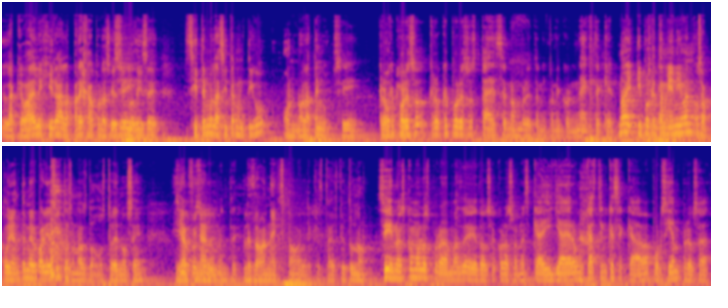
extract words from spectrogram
la que va a elegir a la pareja, por así decirlo, Sí. dice si tengo la cita contigo o no la tengo. Sí, creo que por eso, creo que por eso está ese nombre tan icónico, que No, y, y porque también iban, o sea, podían tener varias citas, unas dos, tres, no sé. Y Sí, al final les daban next, ¿no? El que está, es que tú no. Sí, no es como los programas de 12 corazones que ahí ya era un casting que se quedaba por siempre, o sea,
